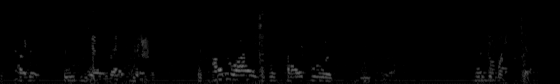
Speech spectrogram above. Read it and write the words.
the kind of thinking of right now is how do I, as a disciple of Jesus, handle myself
